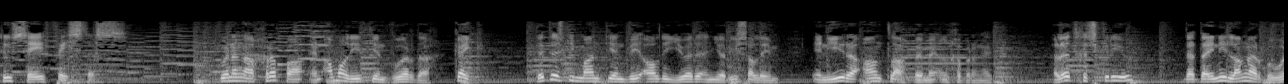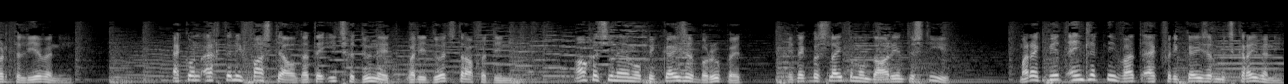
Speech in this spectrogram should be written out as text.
Toe sê Festus: Koning Agrippa en almal hier teenwoordig, kyk, dit is die man teen wie al die Jode in Jerusalem en hier 'n aanklag by my ingebring het. Hulle het geskreeu dat hy nie langer behoort te lewe nie. Ek kon egter nie vasstel dat hy iets gedoen het wat die doodstraf verdien nie. Aangesien hy hom op die keiser beroep het, het ek besluit om hom daarheen te stuur. Maar ek weet eintlik nie wat ek vir die keiser moet skrywe nie.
